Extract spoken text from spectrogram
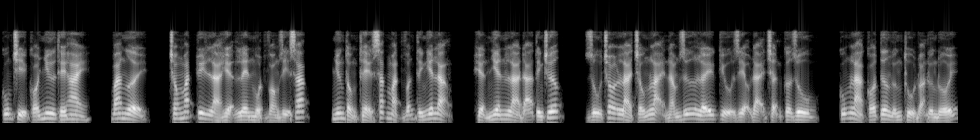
cũng chỉ có như thế hai, ba người, trong mắt tuy là hiện lên một vòng dị sắc, nhưng tổng thể sắc mặt vẫn tính yên lặng, hiển nhiên là đã tính trước, dù cho là chống lại nắm giữ lấy cựu diệu đại trận cơ du, cũng là có tương ứng thủ đoạn đường đối.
